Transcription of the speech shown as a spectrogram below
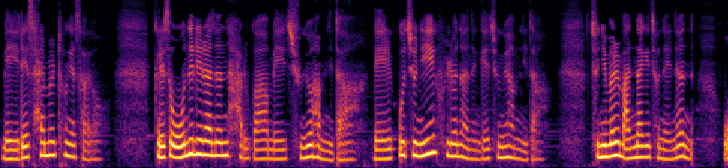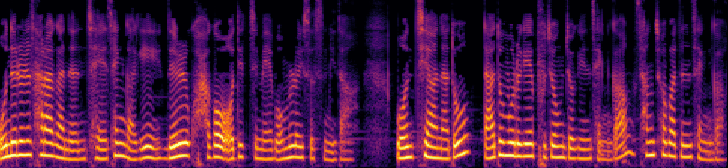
매일의 삶을 통해서요. 그래서 오늘이라는 하루가 매일 중요합니다. 매일 꾸준히 훈련하는 게 중요합니다. 주님을 만나기 전에는 오늘을 살아가는 제 생각이 늘 과거 어디쯤에 머물러 있었습니다. 원치 않아도 나도 모르게 부정적인 생각, 상처받은 생각,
